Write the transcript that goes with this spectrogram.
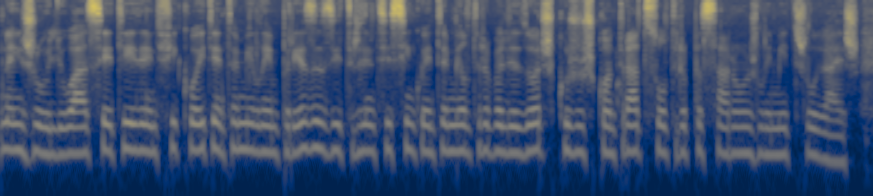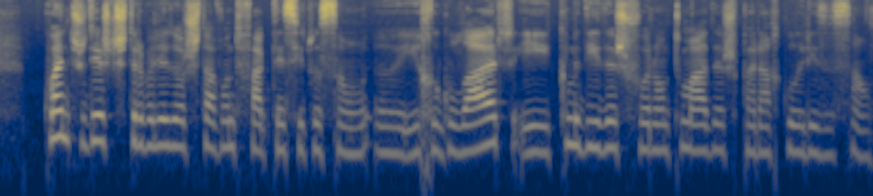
Em julho, a ACT identificou 80 mil empresas e 350 mil trabalhadores cujos contratos ultrapassaram os limites legais. Quantos destes trabalhadores estavam de facto em situação uh, irregular e que medidas foram tomadas para a regularização?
